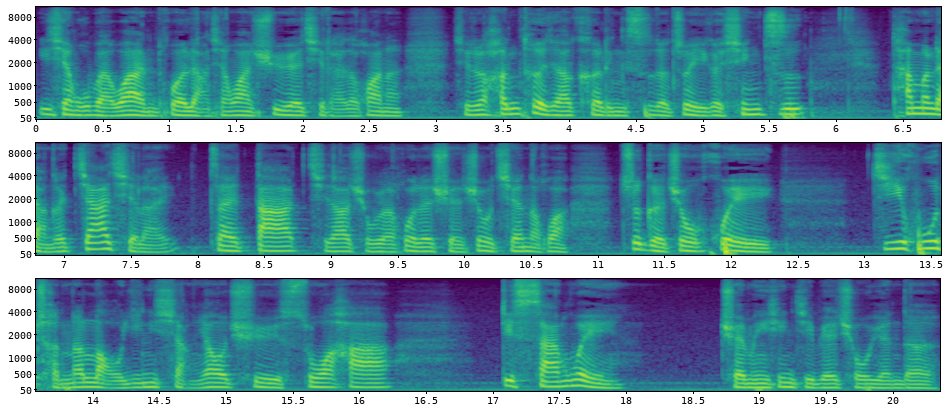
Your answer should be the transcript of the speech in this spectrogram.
一千五百万或者两千万续约起来的话呢，其实亨特加柯林斯的这一个薪资，他们两个加起来再搭其他球员或者选秀签的话，这个就会。几乎成了老鹰想要去梭哈第三位全明星级别球员的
